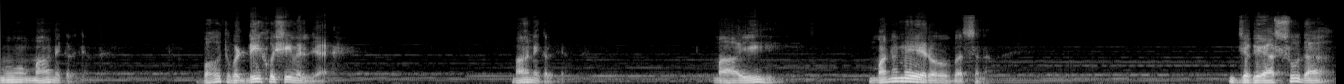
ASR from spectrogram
ਮੂੰਹ ਮਾਂ ਨਿਕਲ ਜਾਂਦਾ। ਬਹੁਤ ਵੱਡੀ ਖੁਸ਼ੀ ਮਿਲ ਜਾਏ। ਮਾਂ ਨਿਕਲ ਜਾਂਦਾ। ਹੈ। ਮਾਈ, ਮਨ ਮੇਰੋ ਬਸਨਾ ਜਗਿਆਸੂ ਦਾ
